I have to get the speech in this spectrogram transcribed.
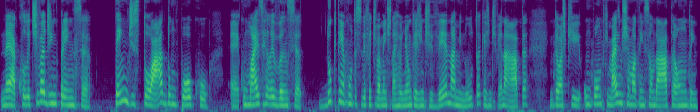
né, a coletiva de imprensa tem destoado um pouco é, com mais relevância do que tem acontecido efetivamente na reunião que a gente vê na minuta, que a gente vê na ata. Então, acho que um ponto que mais me chamou a atenção da ata ontem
